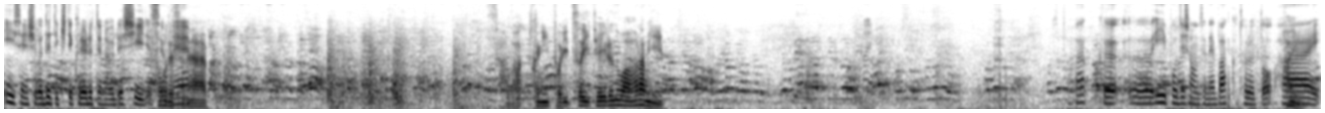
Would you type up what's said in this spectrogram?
いい選手が出てきてくれるっていうのは嬉しいですよね。ね。さあバックに取り付いているのはアラミ。バックいいポジションですね、バック取ると、はい。や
